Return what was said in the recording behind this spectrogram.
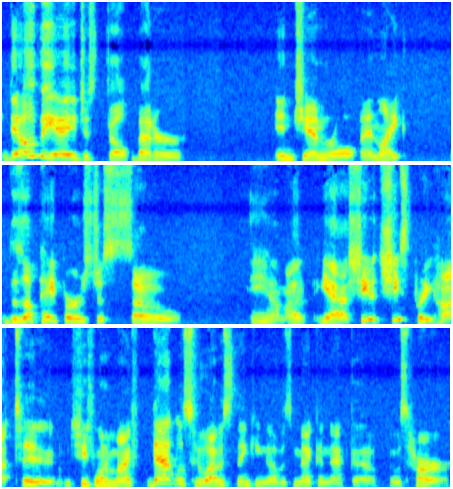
the OVA just felt better in general, and like the paper is just so. Damn, I yeah, she she's pretty hot too. She's one of my. That was who I was thinking of as Mecha Neko. It was her.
